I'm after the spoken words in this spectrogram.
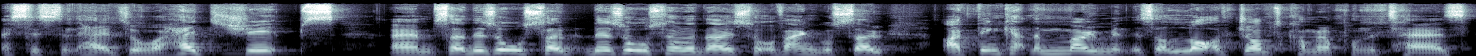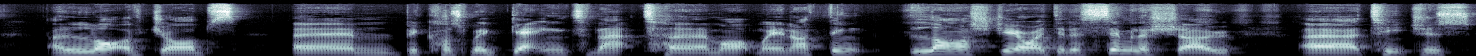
assistant heads or headships. Um, so there's also there's also those sort of angles. So I think at the moment there's a lot of jobs coming up on the TES, a lot of jobs um, because we're getting to that term, aren't we? And I think last year I did a similar show, uh, teachers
